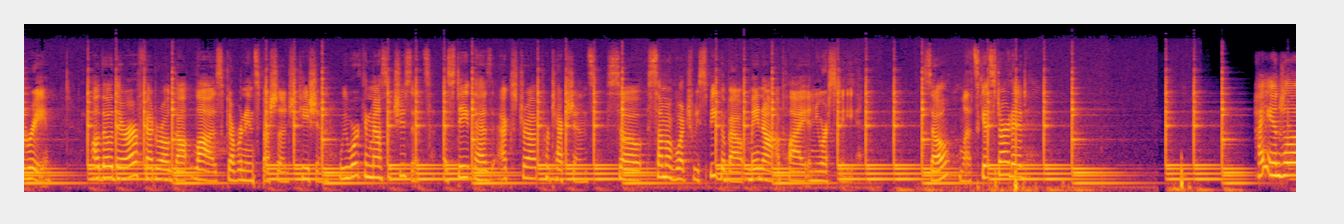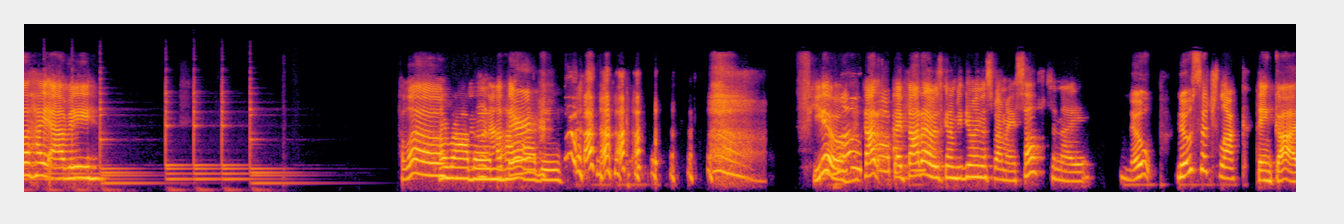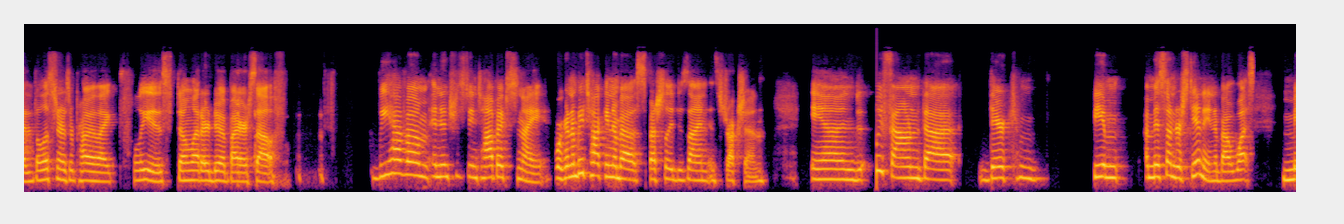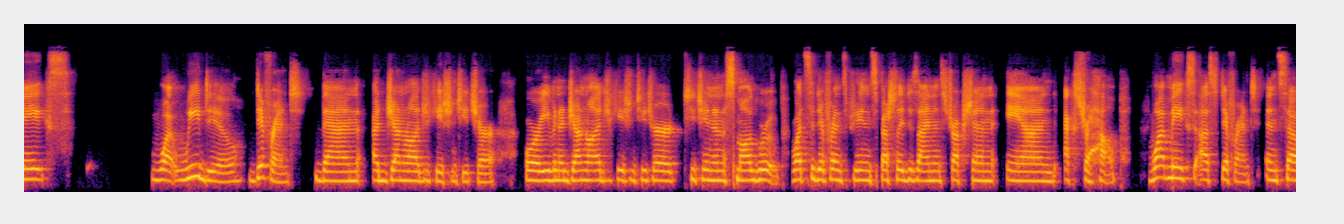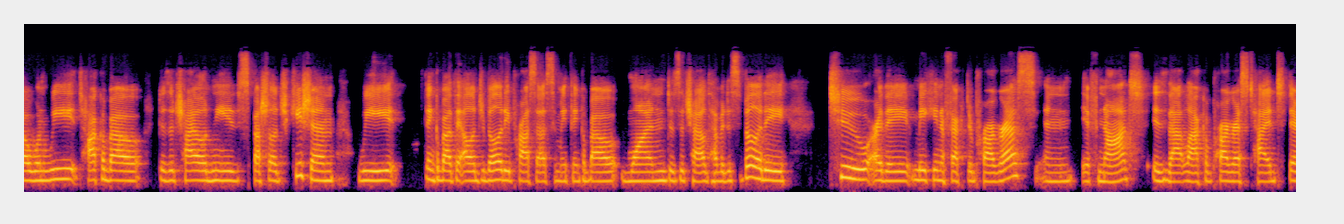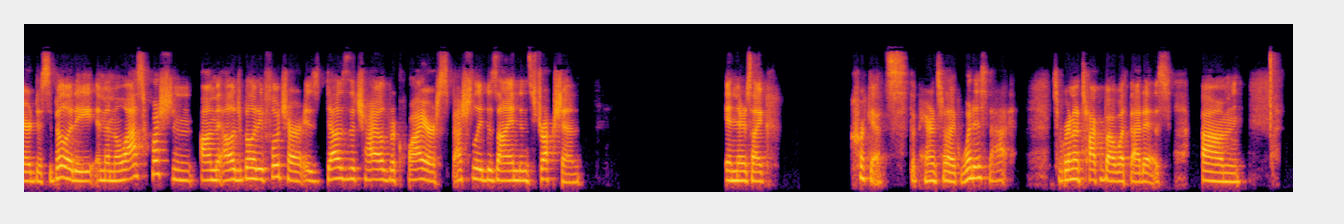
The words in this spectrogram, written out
Three, Although there are federal go- laws governing special education, we work in Massachusetts, a state that has extra protections, so some of which we speak about may not apply in your state. So let's get started. Hi, Angela. Hi, Abby. Hello. Hi, Robin. out Hi, there? Abby. Phew. I thought I thought I was going to be doing this by myself tonight. Nope. No such luck. Thank God. The listeners are probably like, please don't let her do it by herself. we have um, an interesting topic tonight. We're going to be talking about specially designed instruction. And we found that there can be a, a misunderstanding about what makes what we do different than a general education teacher or even a general education teacher teaching in a small group? What's the difference between specially designed instruction and extra help? What makes us different? And so when we talk about does a child need special education, we think about the eligibility process and we think about one, does a child have a disability? Two, are they making effective progress? And if not, is that lack of progress tied to their disability? And then the last question on the eligibility flowchart is Does the child require specially designed instruction? And there's like crickets. The parents are like, What is that? So we're going to talk about what that is. Um,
